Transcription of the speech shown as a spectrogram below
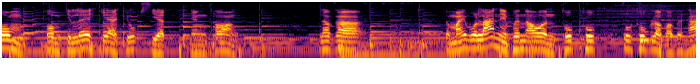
ต้มต้มกินเลยแก้จุกเสียดแน่นท้อง แล้วก็สมัยโบราณเนี่ยเพิ่นเอาอันทุบทุบ ทุบๆแล้วก็ไปท่า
